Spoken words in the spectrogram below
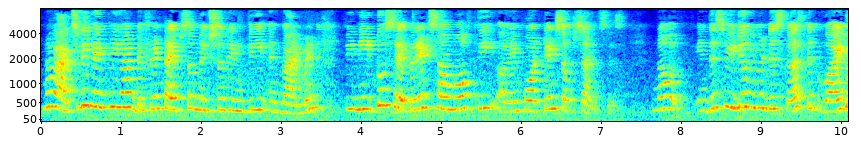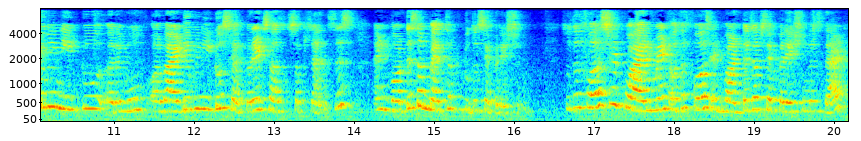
Now actually when we have different types of mixture in the environment, we need to separate some of the uh, important substances. Now in this video we will discuss that why do we need to uh, remove or why do we need to separate such substances and what is the method to the separation. So the first requirement or the first advantage of separation is that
